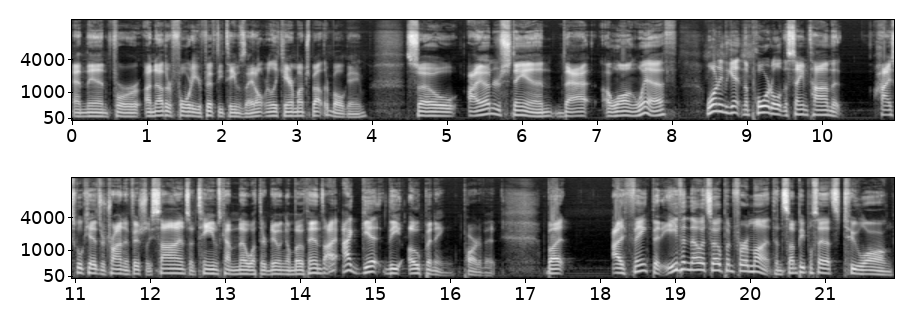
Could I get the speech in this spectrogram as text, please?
And then for another 40 or 50 teams they don't really care much about their bowl game. So I understand that along with wanting to get in the portal at the same time that high school kids are trying to officially sign, so teams kind of know what they're doing on both ends. I, I get the opening part of it. But I think that even though it's open for a month, and some people say that's too long,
